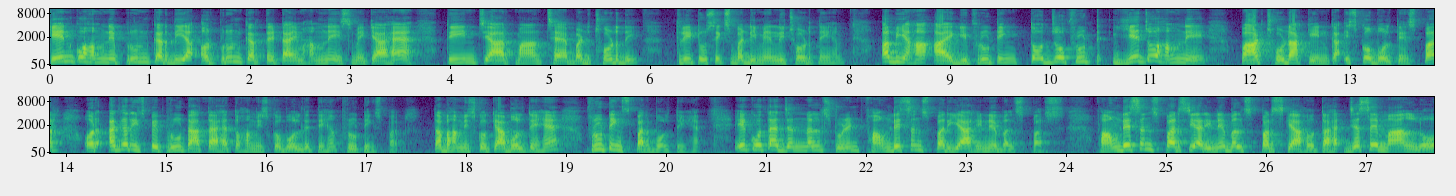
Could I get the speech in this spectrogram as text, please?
केन को हमने प्रून कर दिया और प्रून करते टाइम हमने इसमें क्या है? तीन, चार, पाँच, छह बड छोड़ दी। थ्री टू सिक्स बडी मेनली छोड़ते हैं। अब यहाँ आएगी फ्रूटिंग। तो जो फ्रूट, ये जो हमने पार्ट छोड़ा केन का इसको बोलते हैं स्पर, और अगर इस पे फ्रूट आता है तो हम इसको बोल देते हैं फ्रूटिंग स्पर। तब हम इसको क्या बोलते हैं? फ्रूटिंग स्पर बोलते हैं। एक होता है जनरल स्टूडेंट फाउंडेशन स्पर या रिनेबल स्पर्स फाउंडेशन स्पर्स या रिनेबल स्पर्स क्या होता है? जैसे मान लो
